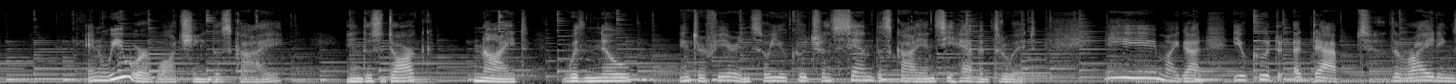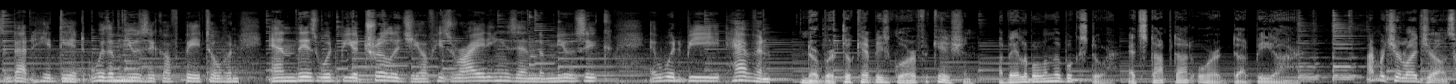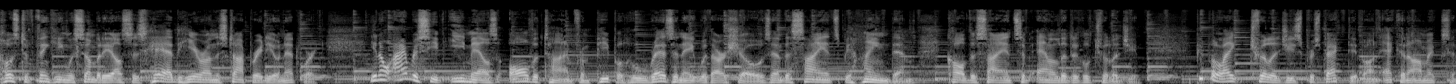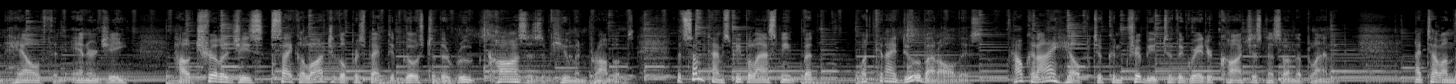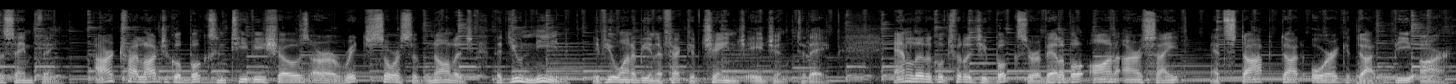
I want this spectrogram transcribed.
And we were watching the sky in this dark night with no interference, so you could transcend the sky and see heaven through it. Oh my God, you could adapt the writings that he did with the music of Beethoven, and this would be a trilogy of his writings and the music. It would be heaven. Norberto Keppe's Glorification, available in the bookstore at stop.org.br. I'm Richard Lloyd Jones, host of Thinking with Somebody Else's Head here on the Stop Radio Network. You know, I receive emails all the time from people who resonate with our shows and the science behind them, called the Science of Analytical Trilogy. People like Trilogy's perspective on economics and health and energy, how Trilogy's psychological perspective goes to the root causes of human problems. But sometimes people ask me, but what can I do about all this? How can I help to contribute to the greater consciousness on the planet? I tell them the same thing. Our trilogical books and TV shows are a rich source of knowledge that you need if you want to be an effective change agent today. Analytical Trilogy books are available on our site at stop.org.br.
